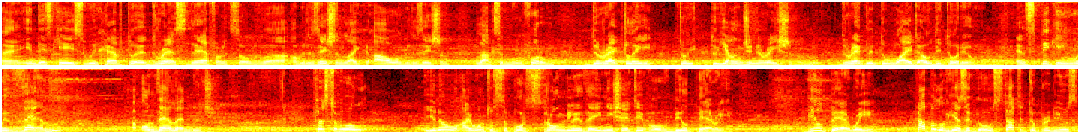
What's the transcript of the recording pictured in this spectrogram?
Uh, in this case, we have to address the efforts of uh, organizations like our organization, Luxembourg Forum, directly to, to young generation, mm -hmm. directly to wide auditorium, and speaking with them on their language. First of all, you know, I want to support strongly the initiative of Bill Perry. Bill Perry, a couple of years ago, started to produce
